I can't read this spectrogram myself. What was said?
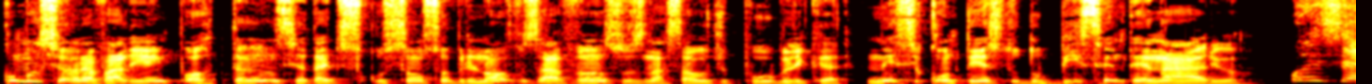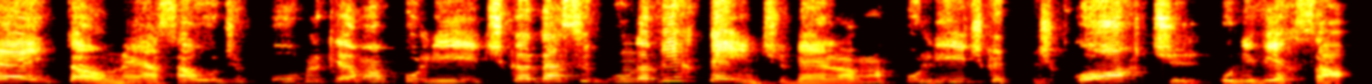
como a senhora avalia a importância da discussão sobre novos avanços na saúde pública nesse contexto do bicentenário? Pois é, então, né, a saúde pública é uma política da segunda vertente, né, ela é uma política de corte universal,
